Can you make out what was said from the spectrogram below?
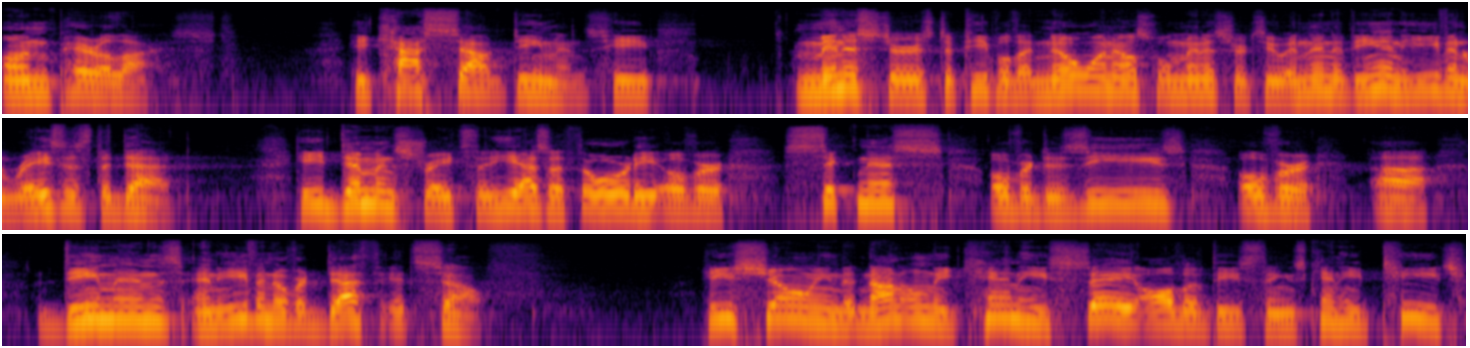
unparalyzed, he casts out demons, he ministers to people that no one else will minister to, and then at the end, he even raises the dead. He demonstrates that he has authority over sickness, over disease, over uh, demons, and even over death itself. He's showing that not only can he say all of these things, can he teach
